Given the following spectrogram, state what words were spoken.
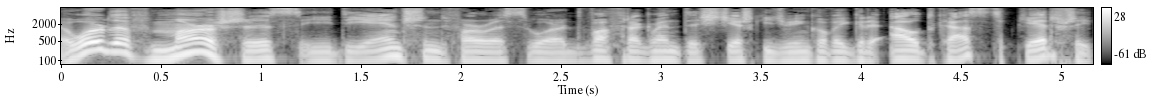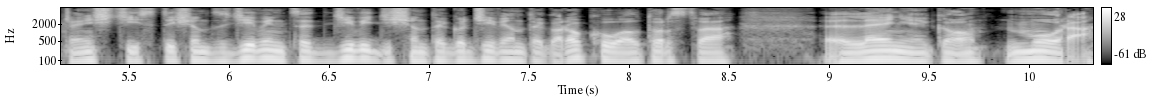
A World of Marshes i The Ancient Forest were dwa fragmenty ścieżki dźwiękowej gry Outcast, pierwszej części z 1999 roku autorstwa Leniego Mura.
